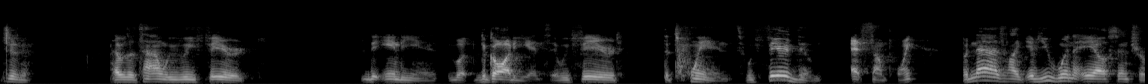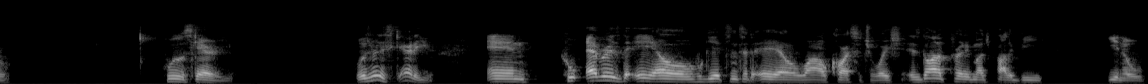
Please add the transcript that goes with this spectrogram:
Excuse me. There was a time we feared the Indians, but the Guardians, and we feared the Twins. We feared them at some point. But now it's like if you win the AL Central, who's scared of you? Who's really scared of you? And whoever is the AL who gets into the AL wild card situation is gonna pretty much probably be, you know.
